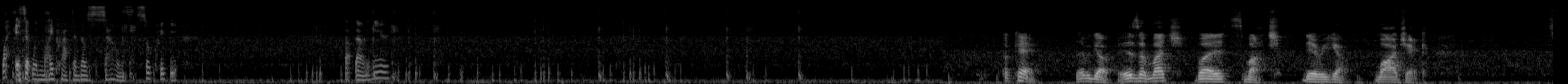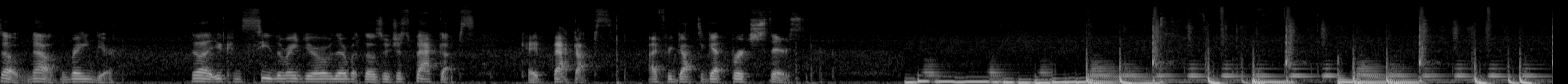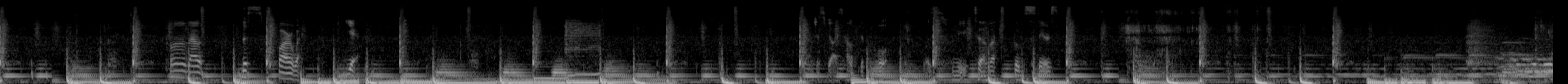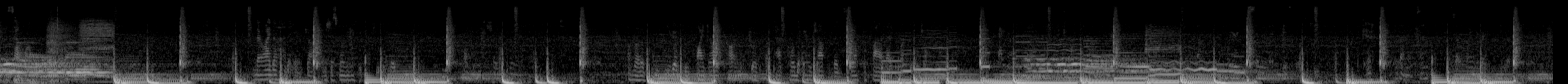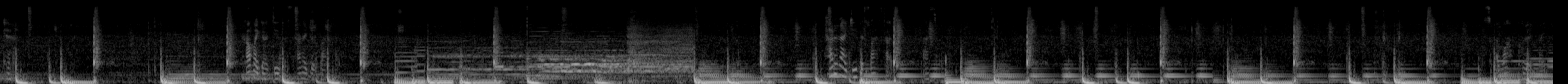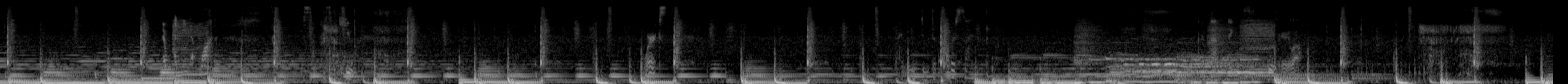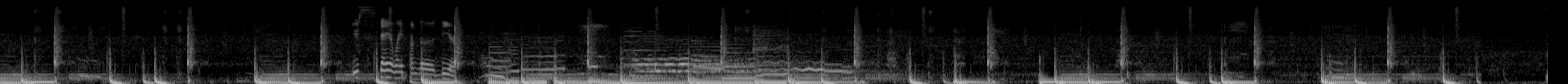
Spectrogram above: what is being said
What is it with Minecraft and those sounds? So creepy. Stop down here. Okay, there we go. It isn't much, but it's much. There we go. Logic. So, now, the reindeer. Now that you can see the reindeer over there, but those are just backups. Okay, backups. I forgot to get birch stairs.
